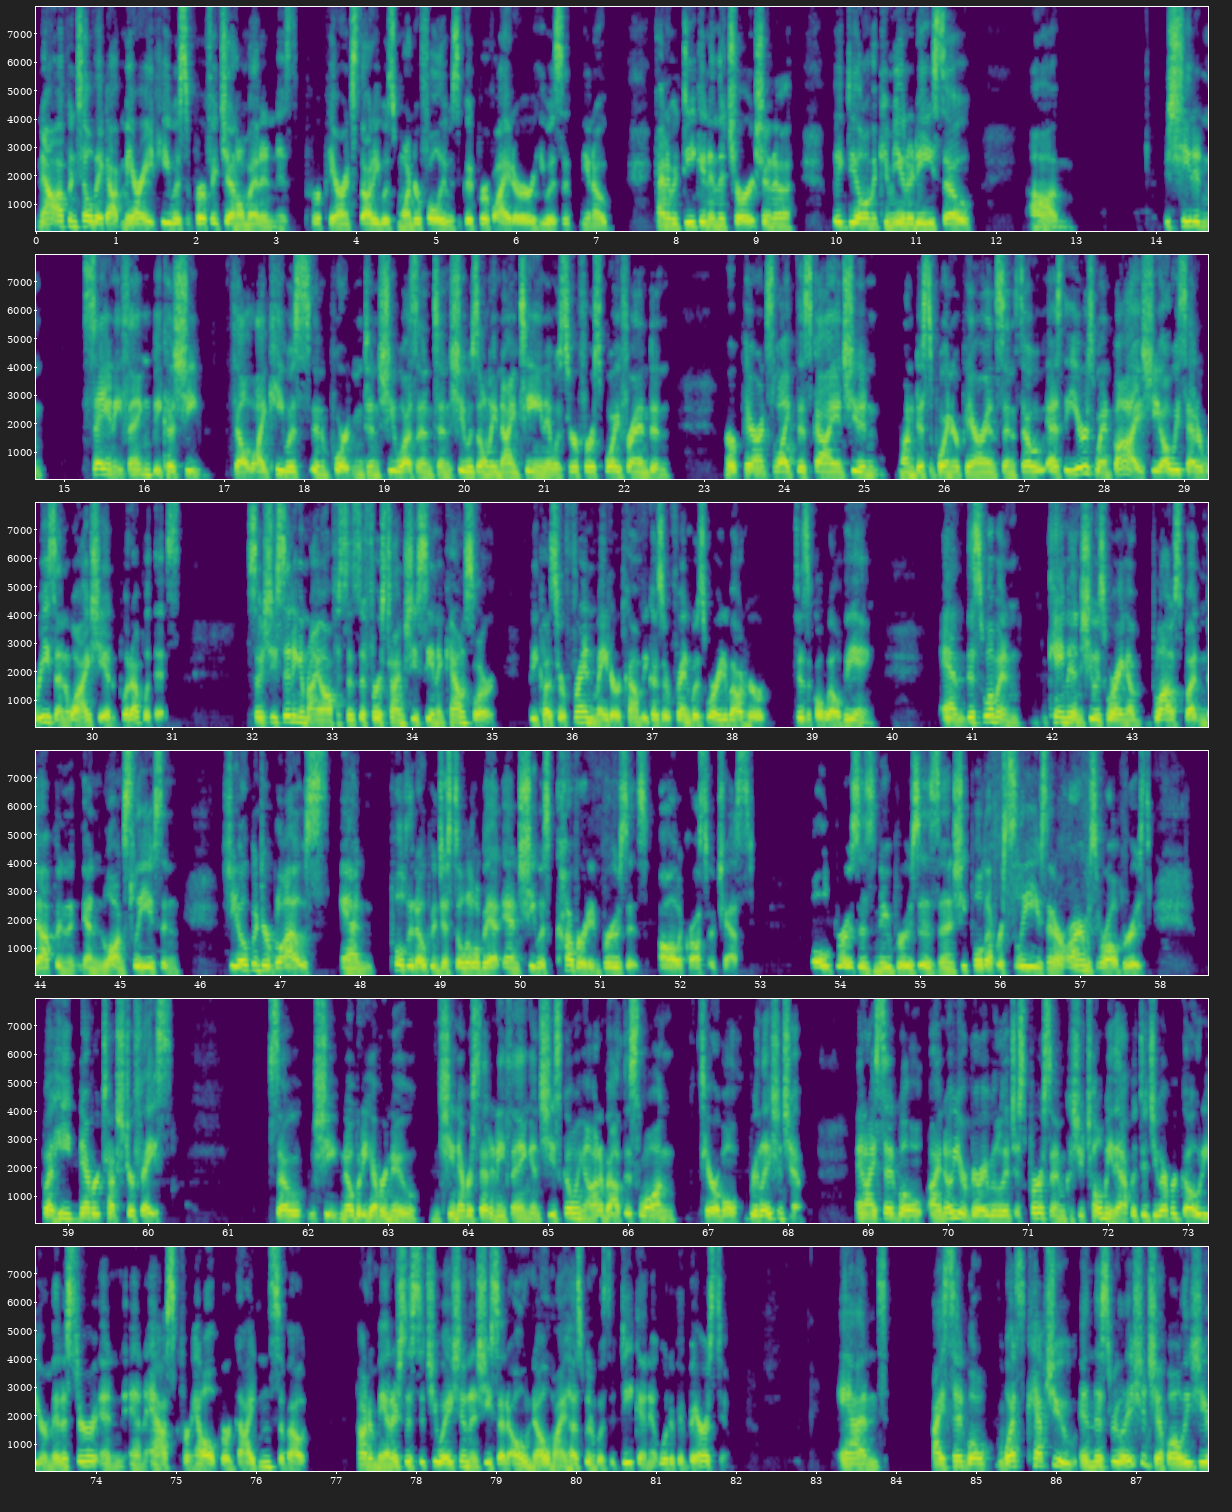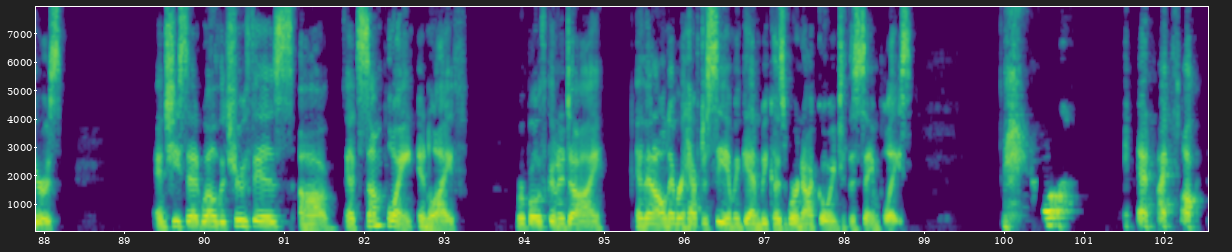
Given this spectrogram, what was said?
Now, up until they got married, he was a perfect gentleman and his her parents thought he was wonderful. He was a good provider. He was a, you know, kind of a deacon in the church and a big deal in the community. So um, she didn't say anything because she felt like he was important and she wasn't. And she was only 19. It was her first boyfriend. And her parents liked this guy and she didn't want to disappoint her parents. And so as the years went by, she always had a reason why she had to put up with this. So she's sitting in my office. It's the first time she's seen a counselor because her friend made her come because her friend was worried about her physical well being. And this woman came in, she was wearing a blouse buttoned up and, and long sleeves. And she opened her blouse and pulled it open just a little bit. And she was covered in bruises all across her chest old bruises, new bruises. And she pulled up her sleeves and her arms were all bruised. But he never touched her face. So she nobody ever knew. And she never said anything. And she's going on about this long, terrible relationship. And I said, Well, I know you're a very religious person because you told me that, but did you ever go to your minister and, and ask for help or guidance about how to manage this situation? And she said, Oh, no, my husband was a deacon. It would have embarrassed him. And I said, Well, what's kept you in this relationship all these years? And she said, Well, the truth is, uh, at some point in life, we're both going to die, and then I'll never have to see him again because we're not going to the same place. and I thought,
